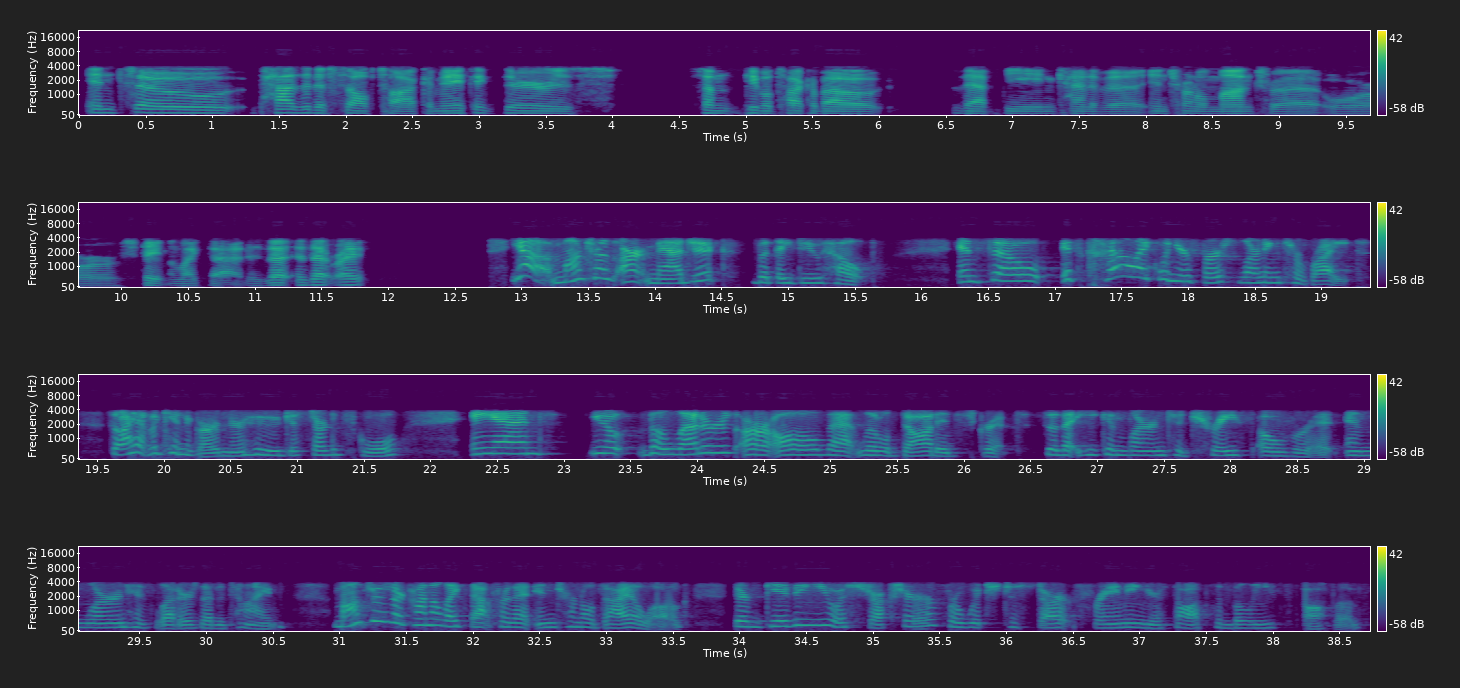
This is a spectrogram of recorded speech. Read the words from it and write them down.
And so, positive self talk, I mean, I think there's some people talk about that being kind of an internal mantra or statement like that. Is that is that right? Yeah, mantras aren't magic, but they do help. And so it's kind of like when you're first learning to write. So I have a kindergartner who just started school, and you know the letters are all that little dotted script, so that he can learn to trace over it and learn his letters at a time. Mantras are kind of like that for that internal dialogue. They're giving you a structure for which to start framing your thoughts and beliefs off of.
